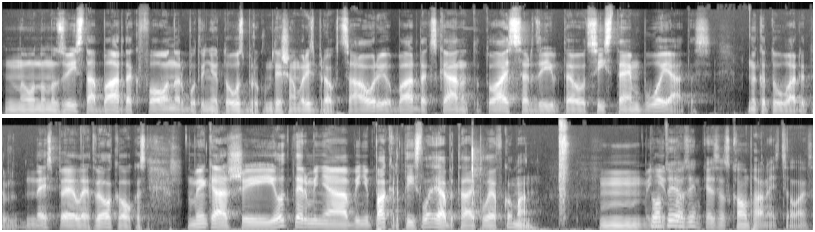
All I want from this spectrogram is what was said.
Nu, un, un uz visu tā bārdaka fona varbūt viņi ar to uzbrukumu tiešām var izbraukt cauri. Jo bārdaks kā nu, to aizsardzību tev sistēma bojā. Nu, ka tu vari tur nespēlēt vēl kaut kas. Nu, vienkārši ilgtermiņā viņi pakritīs lejā, bet tā ir plēsoņa komanda. Mm, To tu jau zini, ka es esmu kompānijas cilvēks.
